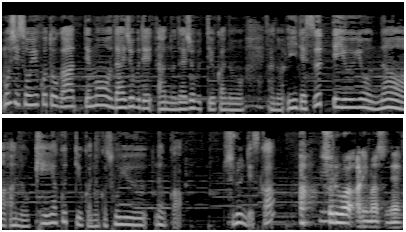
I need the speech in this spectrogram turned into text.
もしそういうことがあっても大丈夫で、あの、大丈夫っていうか、あの、あの、いいですっていうような、あの、契約っていうか、なんかそういう、なんか、するんですか？あ、それはありますね。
